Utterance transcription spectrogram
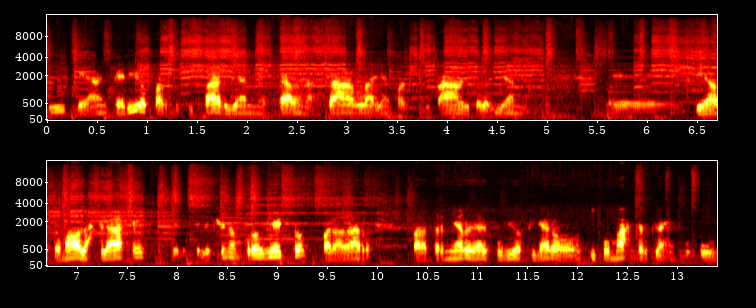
¿sí? que han querido participar y han estado en las charlas y han participado y todo, y han, eh, y han tomado las clases, se les selecciona un proyecto para dar para terminar de dar el pulido filar o tipo masterclass en Jujuy.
